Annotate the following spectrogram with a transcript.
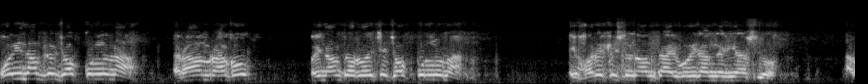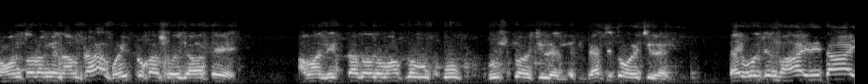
ওই নামটা জপ করল না। রাম রাঘব, ওই নামটা রয়েছে, জপ করল না। এই হরে কৃষ্ণ নামটা এই বহিরাঙ্গে নিয়ে আসলো। আর অন্তরঙ্গে নামটা বহিঃপ্রকাশ হয়ে যাওয়াতে আমার নিত্যানন্দ মহাপ্রভু খুব রুষ্ট হয়েছিলেন, ব্যথিত হয়েছিলেন। তাই বলছেন, ভাই নিতাই,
